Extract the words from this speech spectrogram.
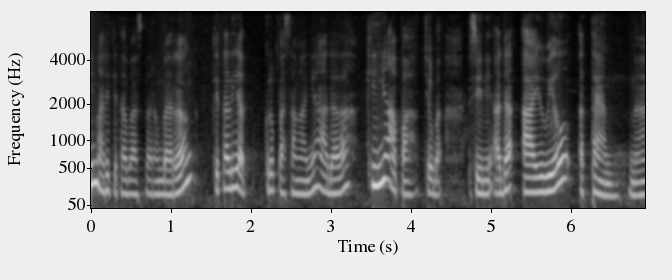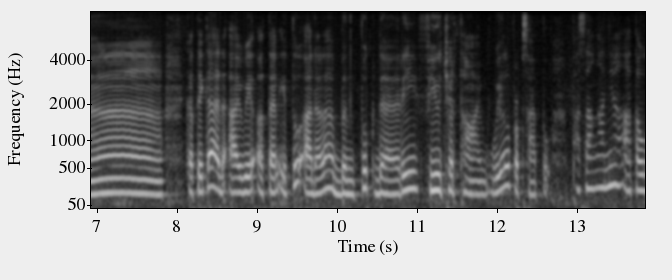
mari kita bahas bareng-bareng. Kita lihat grup pasangannya adalah key-nya apa? Coba di sini ada I will attend. Nah, ketika ada I will attend itu adalah bentuk dari future time, will verb 1. Pasangannya atau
